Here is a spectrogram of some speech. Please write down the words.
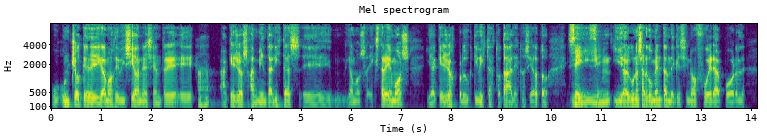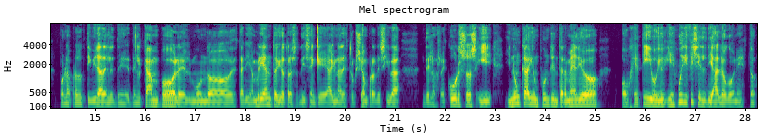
un choque de, digamos, de visiones entre eh, aquellos ambientalistas, digamos, extremos y aquellos productivistas totales, ¿no es cierto? Sí y, algunos argumentan de que si no fuera por por la productividad del, campo, el mundo estaría hambriento y otros dicen que hay una destrucción progresiva de los recursos y, nunca hay un punto intermedio objetivo y, es muy difícil el diálogo en esto.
